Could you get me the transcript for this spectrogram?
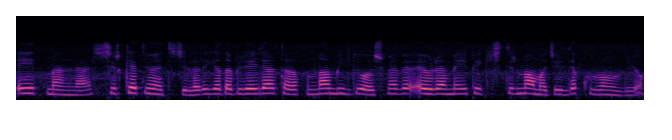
eğitmenler, şirket yöneticileri ya da bireyler tarafından bilgi ölçme ve öğrenmeyi pekiştirme amacıyla kullanılıyor.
